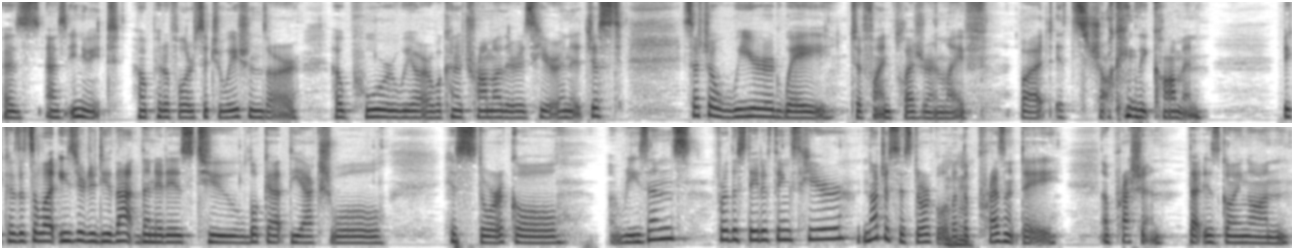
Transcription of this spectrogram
as as Inuit, how pitiful our situations are, how poor we are, what kind of trauma there is here, and it just such a weird way to find pleasure in life but it's shockingly common because it's a lot easier to do that than it is to look at the actual historical reasons for the state of things here, not just historical, mm-hmm. but the mm-hmm. present day oppression that is going on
